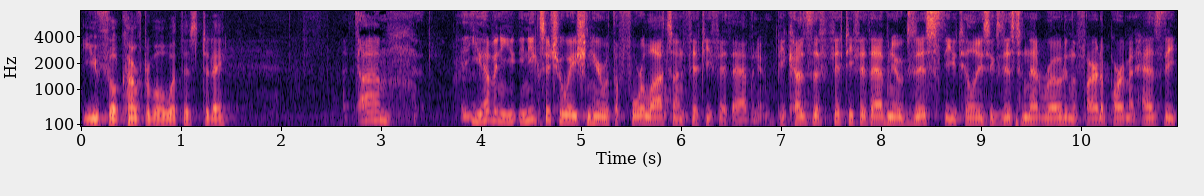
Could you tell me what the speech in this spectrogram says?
you feel comfortable with this today? You have a unique situation here with the four lots on 55th Avenue. Because the 55th Avenue exists, the utilities exist in that road, and the fire department has the,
